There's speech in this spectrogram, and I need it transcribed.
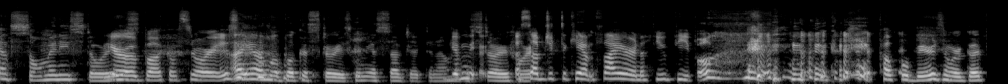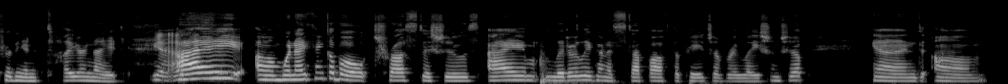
have so many stories. You're a book of stories. I am a book of stories. Give me a subject and I'll Give me a story a subject to campfire and a few people. a couple beers and we're good for the entire night. yeah. I um when I think about trust issues, I'm literally going to step off the page of relationship and um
